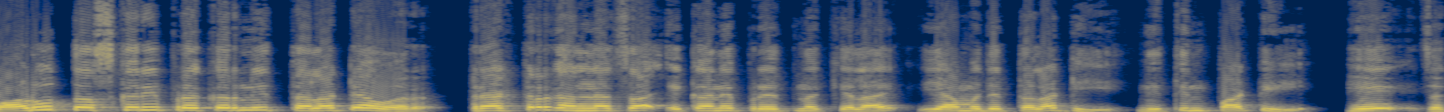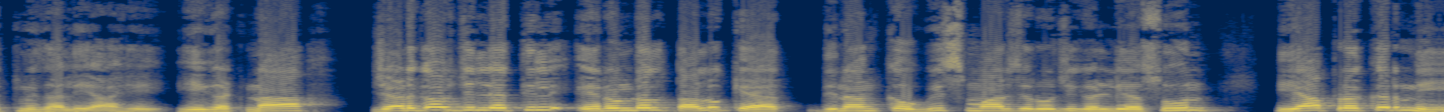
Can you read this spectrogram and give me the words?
वाळू तस्करी प्रकरणी तलाट्यावर ट्रॅक्टर घालण्याचा एकाने प्रयत्न केलाय. यामध्ये तलाठी नितीन पाटील हे जखमी झाले आहे. ही घटना जळगाव जिल्ह्यातील एरोंडल तालुक्यात दिनांक वीस मार्च रोजी घडली असून या प्रकरणी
